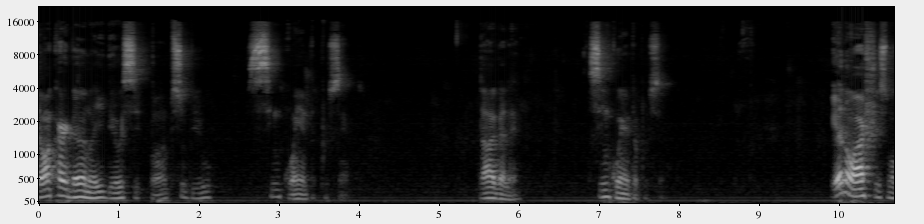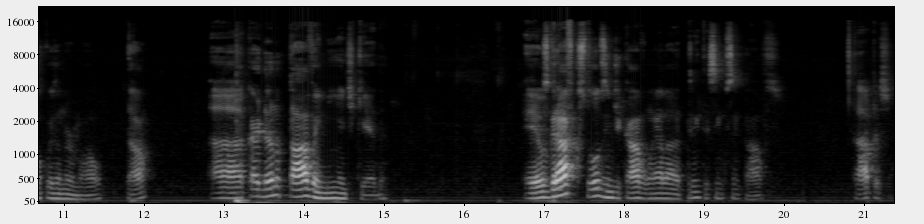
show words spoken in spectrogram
Então a Cardano aí deu esse pump, subiu 50%. Tá, galera? 50%. Eu não acho isso uma coisa normal, tá? a Cardano estava em linha de queda. É, os gráficos todos indicavam ela a 35 centavos. Tá, pessoal?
